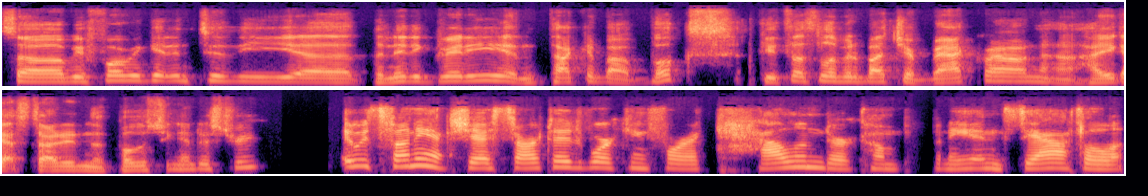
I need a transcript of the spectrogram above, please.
So before we get into the uh, the nitty gritty and talking about books, can you tell us a little bit about your background, uh, how you got started in the publishing industry? It was funny, actually. I started working for a calendar company in Seattle.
